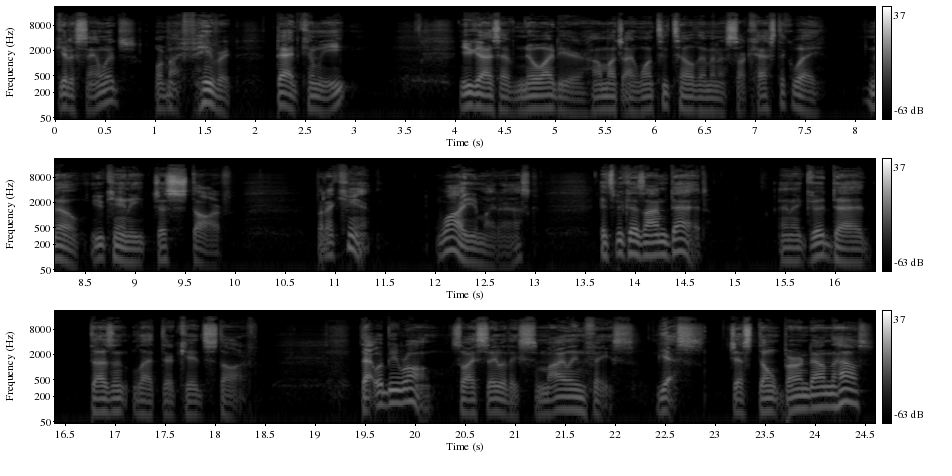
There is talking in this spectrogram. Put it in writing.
get a sandwich? Or my favorite, Dad, can we eat? You guys have no idea how much I want to tell them in a sarcastic way. No, you can't eat, just starve. But I can't. Why, you might ask? It's because I'm dad. And a good dad doesn't let their kids starve. That would be wrong. So I say with a smiling face, yes, just don't burn down the house.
